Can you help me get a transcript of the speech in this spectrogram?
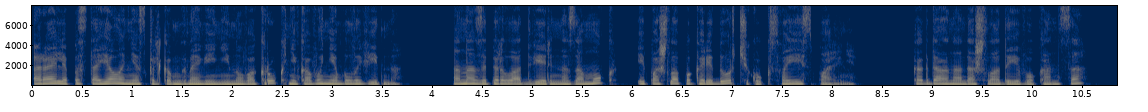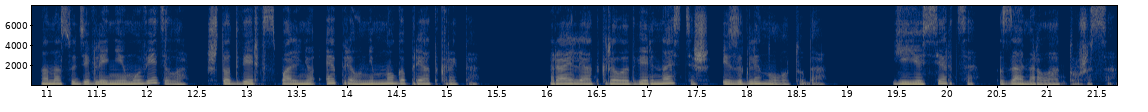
Райли постояла несколько мгновений, но вокруг никого не было видно. Она заперла дверь на замок и пошла по коридорчику к своей спальне. Когда она дошла до его конца, она с удивлением увидела, что дверь в спальню Эприл немного приоткрыта. Райли открыла дверь настежь и заглянула туда. Ее сердце замерло от ужаса.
